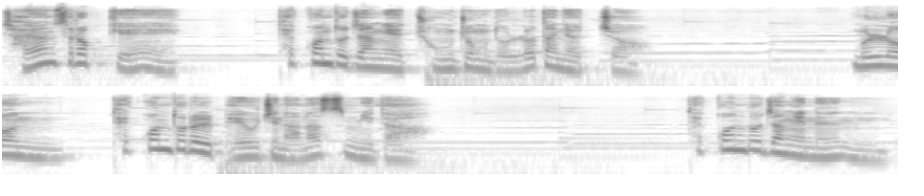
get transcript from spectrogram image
자연스럽게 태권도장에 종종 놀러 다녔죠. 물론 태권도를 배우진 않았습니다. 태권도장에는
